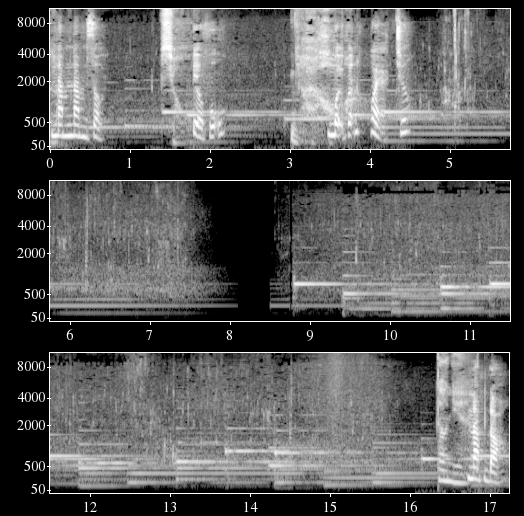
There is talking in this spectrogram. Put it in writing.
Năm năm rồi. Tiểu Vũ Muội vẫn khỏe chứ? Năm đó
